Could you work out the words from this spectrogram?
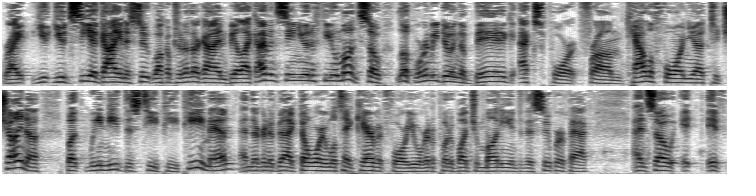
right? You, you'd see a guy in a suit walk up to another guy and be like, I haven't seen you in a few months. So look, we're going to be doing a big export from California to China, but we need this TPP, man. And they're going to be like, don't worry, we'll take care of it for you. We're going to put a bunch of money into this super PAC. And so it, if,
